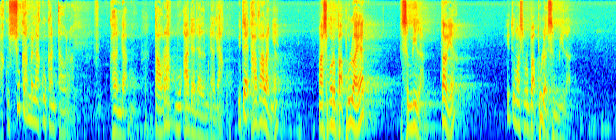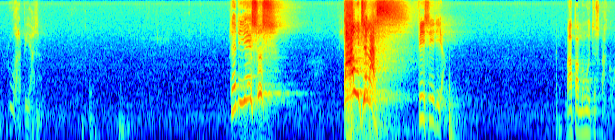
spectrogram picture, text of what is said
Aku suka melakukan Taurat. Kehendakmu. Tauratmu ada dalam dadaku. Itu ayat hafalannya. Mazmur 40 ayat 9. Tahu ya? Itu Mazmur 40 ayat 9. Luar biasa. Jadi Yesus tahu jelas visi dia. Bapak mengutus aku.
